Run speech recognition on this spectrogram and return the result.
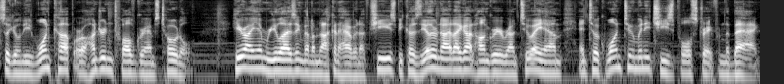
so you'll need 1 cup or 112 grams total. Here I am realizing that I'm not going to have enough cheese because the other night I got hungry around 2 a.m. and took one too many cheese pulls straight from the bag.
